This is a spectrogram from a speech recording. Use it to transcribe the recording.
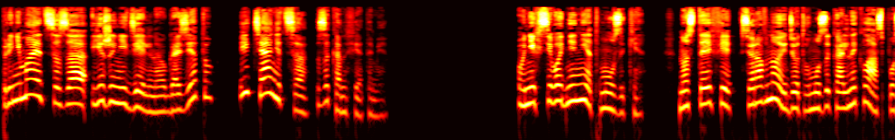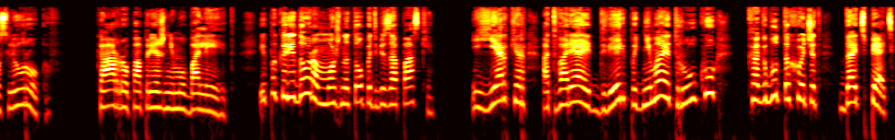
принимается за еженедельную газету и тянется за конфетами. У них сегодня нет музыки, но Стефи все равно идет в музыкальный класс после уроков. Карро по-прежнему болеет, и по коридорам можно топать без опаски. Еркер отворяет дверь, поднимает руку, как будто хочет дать пять,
